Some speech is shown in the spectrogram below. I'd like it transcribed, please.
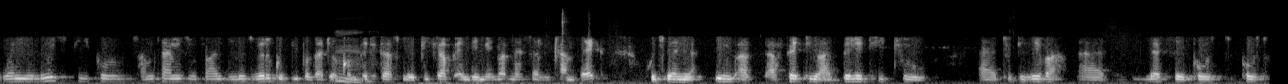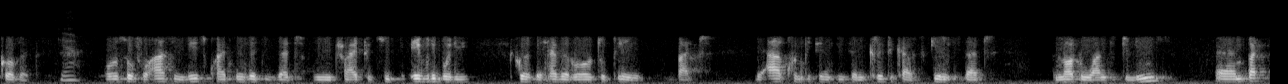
when you lose people, sometimes you find you lose very good people that your mm. competitors may pick up and they may not necessarily come back, which then affect your ability to uh, to deliver, uh, let's say, post post COVID. Yeah. Also, for us, it is quite sensitive that we try to keep everybody because they have a role to play, but there are competencies and critical skills that not want to lose. Um, but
